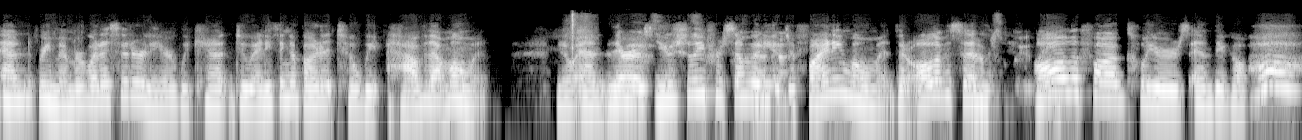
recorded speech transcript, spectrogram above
and remember what i said earlier we can't do anything about it till we have that moment you know and there is usually for somebody a uh-huh. defining moment that all of a sudden Absolutely. all the fog clears and they go oh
